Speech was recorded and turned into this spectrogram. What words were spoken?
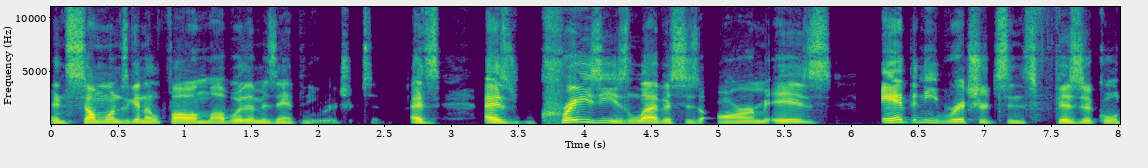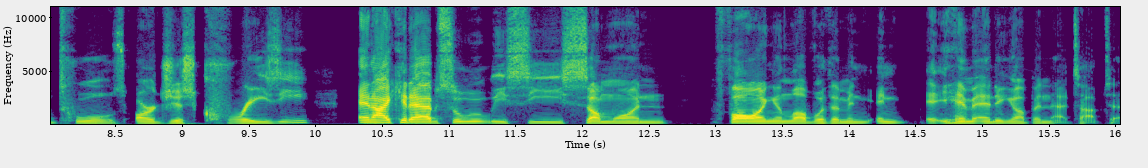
and someone's going to fall in love with him is Anthony Richardson. As as crazy as Levis's arm is, Anthony Richardson's physical tools are just crazy and I could absolutely see someone falling in love with him and, and him ending up in that top 10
